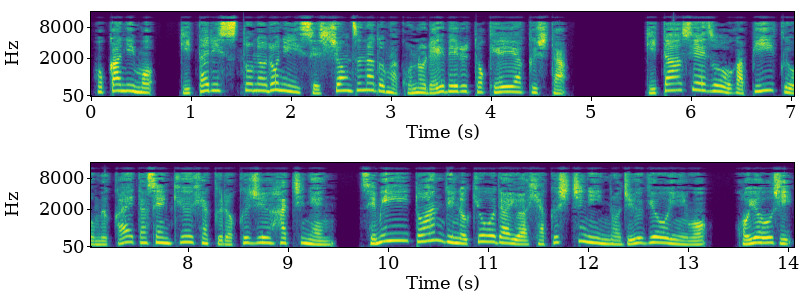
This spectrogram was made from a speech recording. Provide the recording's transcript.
他にも、ギタリストのロニー・セッションズなどがこのレーベルと契約した。ギター製造がピークを迎えた1968年、セミーとアンディの兄弟は107人の従業員を雇用し、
